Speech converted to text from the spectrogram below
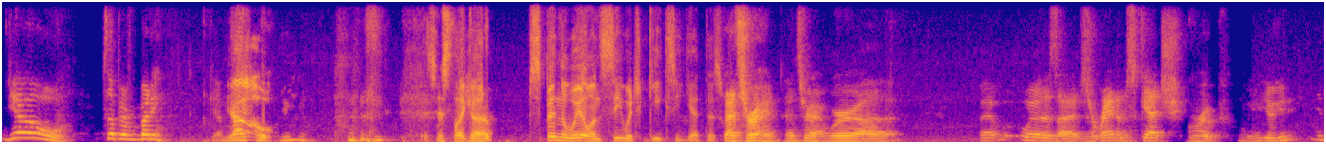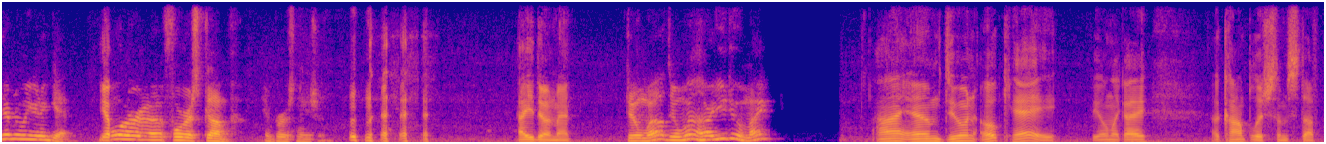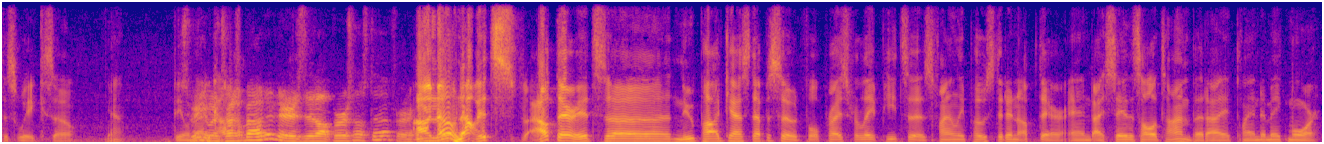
Yo, what's up, everybody? Got Yo! It's just like a spin the wheel and see which geeks you get this week. That's right. That's right. We're uh, uh, what is that? Just a random sketch group. You, you, you never know what you're gonna get. Yep. Or a Forrest Gump impersonation. How you doing, man? Doing well. Doing well. How are you doing, Mike? I am doing okay. Feeling like I accomplished some stuff this week, so yeah. Sweet. You want to talk about it, or is it all personal stuff? Or Uh, no, no, it's out there. It's a new podcast episode. Full price for late pizza is finally posted and up there. And I say this all the time, but I plan to make more.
